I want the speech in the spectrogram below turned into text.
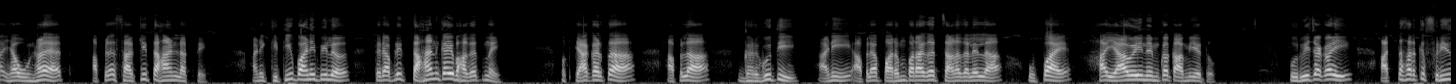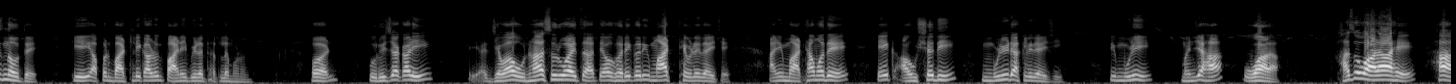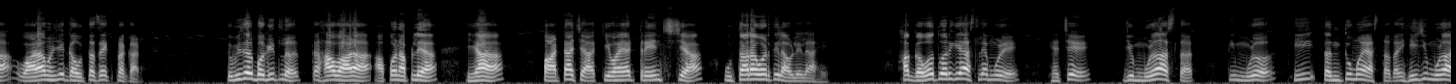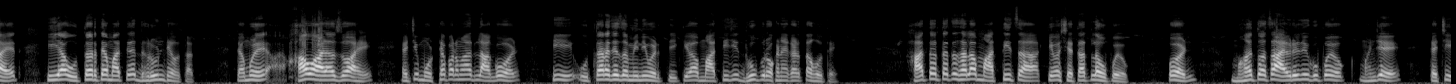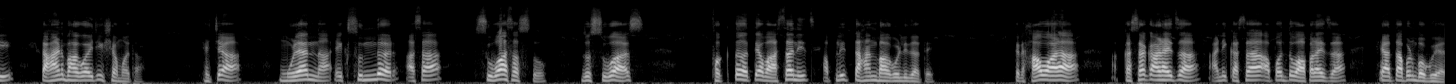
ह्या उन्हाळ्यात आपल्याला सारखी तहान लागते. आणि किती पाणी पिलं तरी आपली तहान काही भागत नाही. मग त्याकरता आपला घरगुती आणि आपल्या परंपरागत चालत आलेला उपाय हा यावेळी नेमका कामी येतो. पूर्वीच्या काळी आत्तासारखे फ्रीज नव्हते की आपण बाटली काढून पाणी पिलं त्यातलं म्हणून. पण पूर्वीच्या काळी जेव्हा उन्हाळा सुरू व्हायचा तेव्हा घरी घरी माठ ठेवले जायचे आणि माठामध्ये एक औषधी मुळी टाकली जायची. ती मुळी म्हणजे हा वाळा. हा जो वाळा आहे हा वाळा म्हणजे गवताचा एक प्रकार. तुम्ही जर बघितलं तर हा वाळा आपण आपल्या ह्या पाटाच्या किंवा ह्या ट्रेंचच्या उतारावरती लावलेला आहे. हा गवतवर्गीय असल्यामुळे ह्याचे जी मुळं असतात ती मुळं ही तंतुमय असतात आणि ही जी मुळं आहेत ही या उतरत्या मातीला धरून ठेवतात. त्यामुळे हा वाळा जो आहे याची मोठ्या प्रमाणात लागवड ही उताराच्या जमिनीवरती किंवा मातीची धूप रोखण्याकरता होते. हा तर त्याचा झाला मातीचा किंवा शेतातला उपयोग. पण महत्त्वाचा आयुर्वेदिक उपयोग म्हणजे त्याची तहान भागवायची क्षमता. ह्याच्या मुळ्यांना एक सुंदर असा सुवास असतो. जो सुवास फक्त त्या वासानेच आपली तहान भागवली जाते. तर हा वाळा कसा काढायचा आणि कसा आपण तो वापरायचा हे आता आपण बघूया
